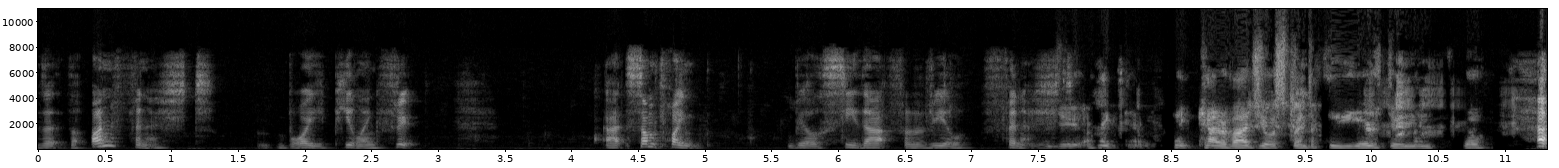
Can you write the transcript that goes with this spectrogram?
that the unfinished boy peeling fruit at some point we'll see that for a real finished. I think I think Caravaggio spent a few years doing them. So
